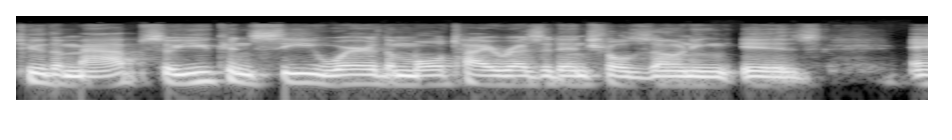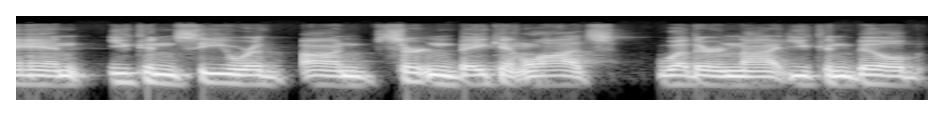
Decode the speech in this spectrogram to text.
to the map so you can see where the multi residential zoning is. And you can see where on certain vacant lots, whether or not you can build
